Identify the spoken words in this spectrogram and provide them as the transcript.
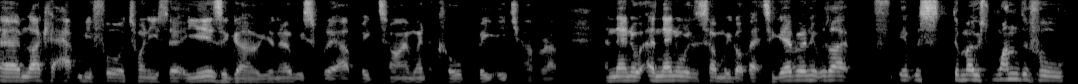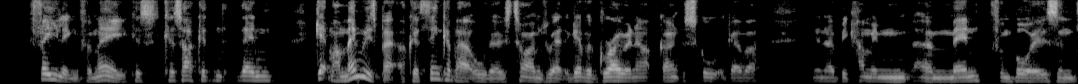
um, like it happened before 20, 30 years ago. You know, we split up big time, went to court, beat each other up. And then, and then all of a sudden we got back together and it was like, it was the most wonderful feeling for me because because I could then get my memories back. I could think about all those times we had together, growing up, going to school together, you know, becoming um, men from boys, and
